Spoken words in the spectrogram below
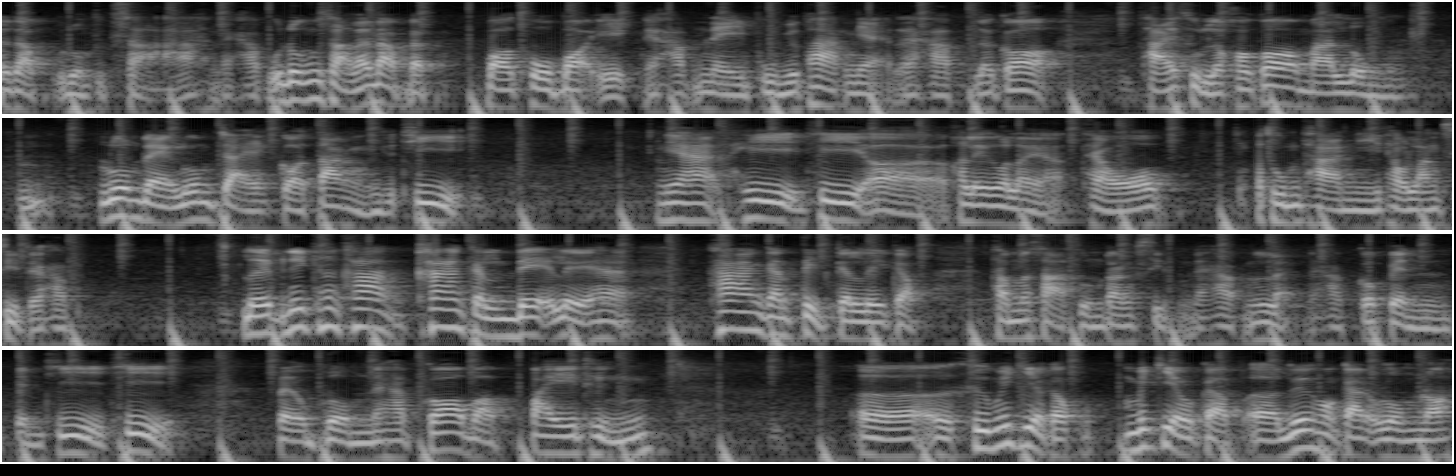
ระดับอุดมศึกษานะครับอุดมศึกษาระดับแบบปโทปเอกนะครับในภูมิภาคเนี่ยนะครับ แล้วก็ท้ายสุดแล้วเขาก็มาลงร่วมแรงร่วมใจก่อตั้งอยู่ที่เนี่ยฮะที่ที่เออเขาเรียกว่าอะไรอะแถวปทุมธานีแถวลังสิตนะครับ เลยเป็นนี่ข้างๆข้างกันเดะเลยฮะข้างกันติดกันเลยกับธรรมศาสตร์ศูนย์รังสิตนะครับนั่นแหละนะครับก็เป็นเป็นที่ที่ไปอบรมนะครับ ก็แบบไปถึง เออคือไม่เกี่ยวกับไม่เกี่ยวกับเเรื่องของการอบรมเนาะ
